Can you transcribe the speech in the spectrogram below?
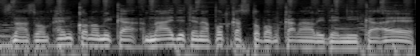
s názvom Enkonomika nájdete na podcastovom kanáli denníka E.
